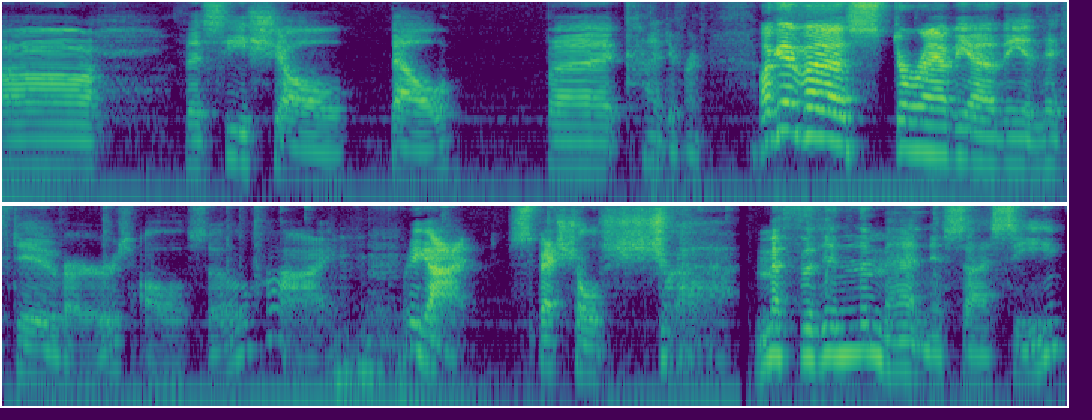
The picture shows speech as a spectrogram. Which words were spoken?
Uh the seashell bell, but kind of different. I'll give uh, Staravia the leftovers. Also, hi. What do you got? Special sugar. Method in the madness, I see.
